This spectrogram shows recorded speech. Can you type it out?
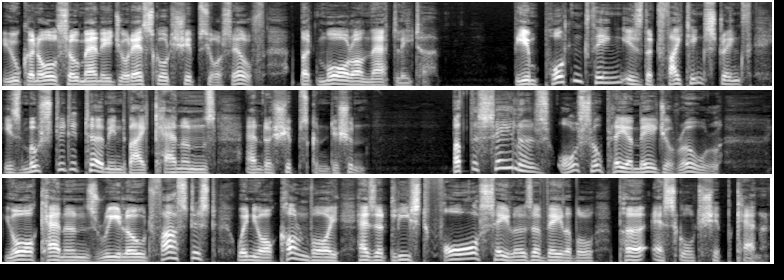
You can also manage your escort ships yourself, but more on that later. The important thing is that fighting strength is mostly determined by cannons and a ship's condition. But the sailors also play a major role. Your cannons reload fastest when your convoy has at least four sailors available per escort ship cannon.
